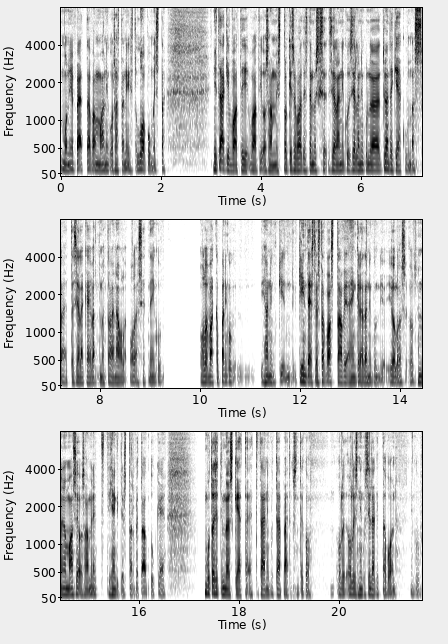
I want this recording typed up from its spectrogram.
monien päättää varmaan niin osasta niistä luopumista. Niin tämäkin vaatii, vaatii osaamista. Toki se vaatii sitä myös siellä, niin kuin, siellä niin kuin työntekijäkunnassa, että siellä ei välttämättä aina ole, ole se, että niin kuin, ole vaikkapa niin kuin, ihan niin kuin kiinteistöistä vastaavia henkilöitä, niin kuin, jolloin olisi, olisi nimenomaan se osaaminen, että siihenkin tietysti tarvitaan tukea. Mutta sitten myöskin, että, että tämä, niin kuin, tämä päätöksenteko oli, olisi niin kuin silläkin tavoin niin kuin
